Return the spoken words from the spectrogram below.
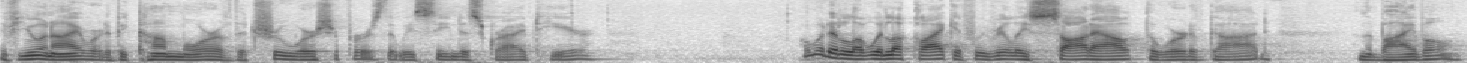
if you and I were to become more of the true worshipers that we've seen described here? What would it look like if we really sought out the Word of God and the Bible,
